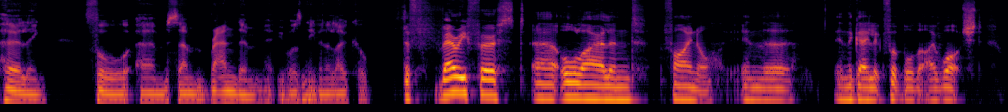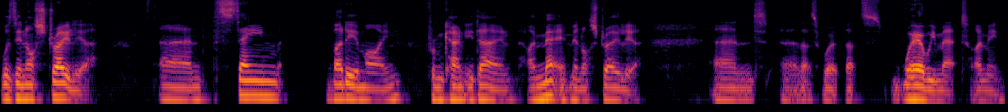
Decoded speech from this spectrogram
hurling for um, some random. He wasn't even a local. The very first uh, All Ireland final in the in the Gaelic football that I watched was in Australia, and the same buddy of mine from County Down, I met him in Australia, and uh, that's where that's where we met. I mean,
